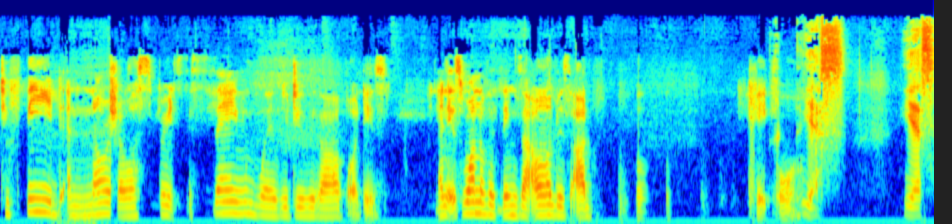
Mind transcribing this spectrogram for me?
to feed and nourish our spirits the same way we do with our bodies. And it's one of the things that I always advocate for. Yes. Yes.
